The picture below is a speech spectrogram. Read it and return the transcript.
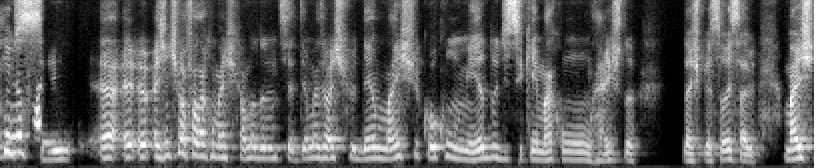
que não sei. É, a gente vai falar com mais calma durante o CT, mas eu acho que o Dan mais ficou com medo de se queimar com o resto das pessoas, sabe? Mas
